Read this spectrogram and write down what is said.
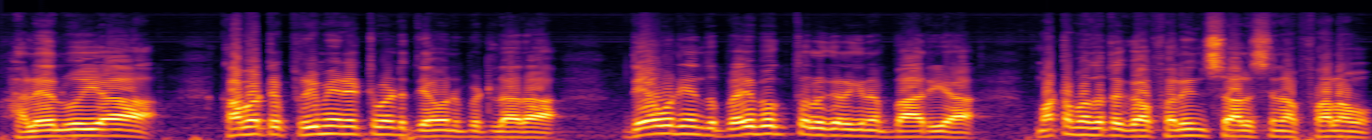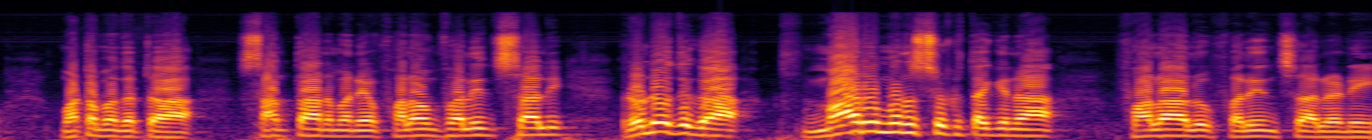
హలేలుయా కాబట్టి ప్రియమైనటువంటి దేవుని బిడ్డలారా దేవుని ఎందు భయభక్తులు కలిగిన భార్య మొట్టమొదటగా ఫలించాల్సిన ఫలం మొట్టమొదట సంతానం అనే ఫలం ఫలించాలి. రెండవదిగా మారు మనసుకు తగిన ఫలాలు ఫలించాలని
